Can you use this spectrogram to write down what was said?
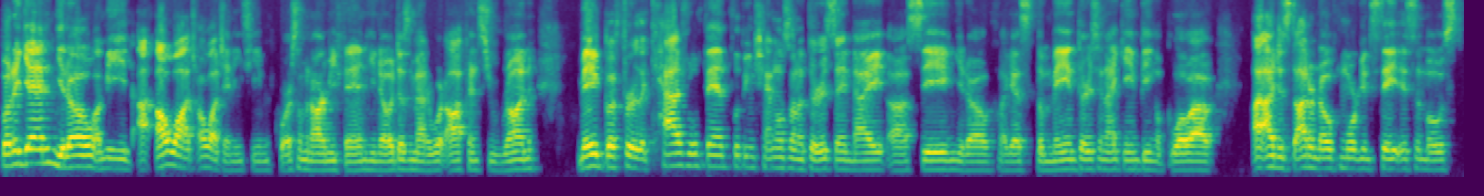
but again, you know, I mean, I, will watch. I'll watch any team. Of course, I'm an Army fan. You know, it doesn't matter what offense you run. Maybe, but for the casual fan flipping channels on a Thursday night, uh, seeing you know, I guess the main Thursday night game being a blowout. I, I just I don't know if Morgan State is the most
